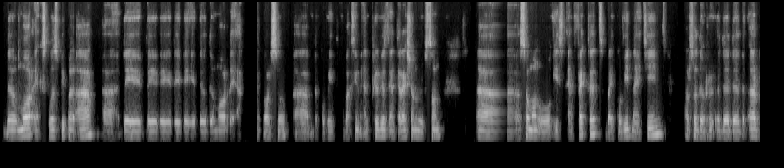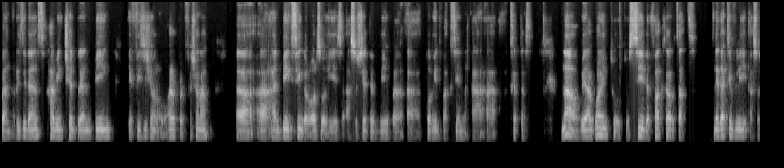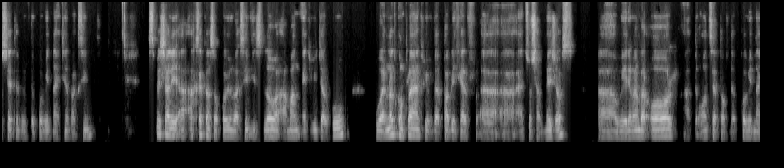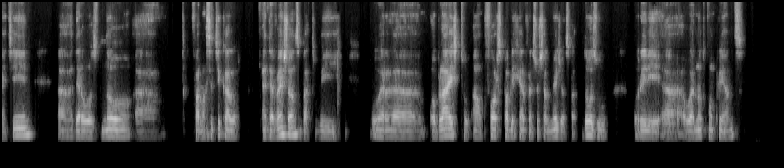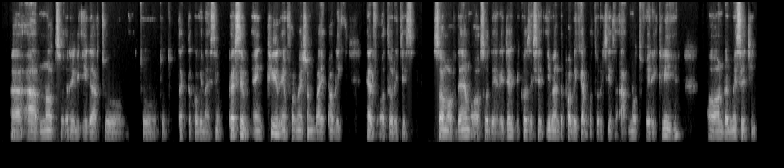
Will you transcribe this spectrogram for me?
The more exposed people are, uh, the, the, the, the, the, the, more they also uh, the COVID vaccine and previous interaction with some someone who is infected by COVID-19 also the, the, the, the, urban residents, having children, being a physician or a professional, uh, uh, and being single also is associated with uh, uh COVID vaccine uh, uh, acceptance. Now we are going to, to see the factors that negatively associated with the COVID-19 vaccine. Especially acceptance of COVID vaccine is lower among individuals who were not compliant with the public health and social measures uh, we remember all at the onset of the COVID-19, uh, there was no uh, pharmaceutical interventions, but we were uh, obliged to enforce public health and social measures. But those who really uh, were not compliant uh, Uh, are not really eager to, to, to, take the COVID-19. Perceive and clear information by public health authorities. Some of them also they reject because they say even the public health authorities are not very clear on the messaging.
